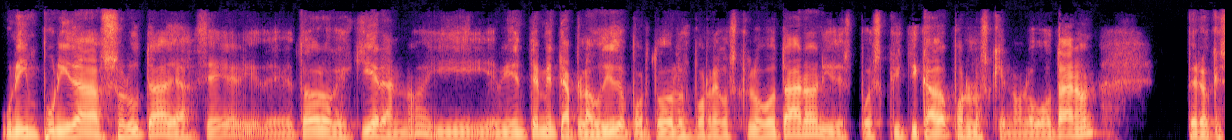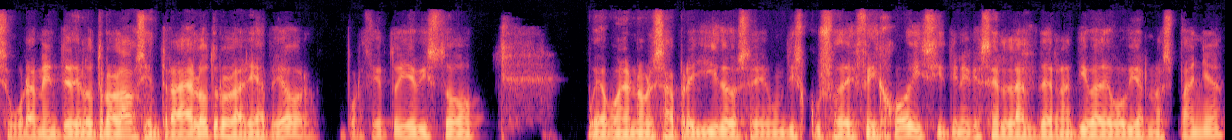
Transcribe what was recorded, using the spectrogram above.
una impunidad absoluta de hacer de todo lo que quieran, ¿no? Y, evidentemente aplaudido por todos los borregos que lo votaron y después criticado por los que no lo votaron, pero que seguramente del otro lado, si entrara el otro, lo haría peor. Por cierto, yo he visto voy a poner nombres apellidos, eh, un discurso de Feijóo y si tiene que ser la alternativa de gobierno a España,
